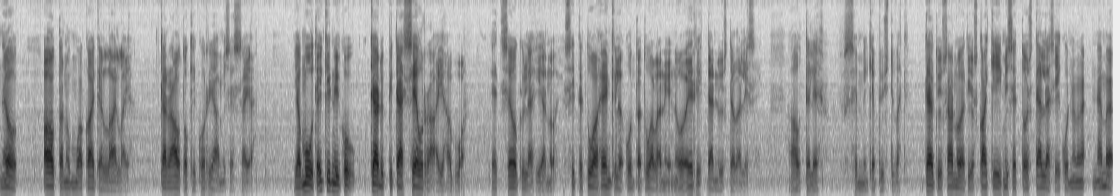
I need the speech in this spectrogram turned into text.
ne on auttanut mua kaiken lailla ja tämän autokin korjaamisessa ja, ja muutenkin niin kuin käynyt pitää seuraa ihan vaan. Et se on kyllä hienoa. Ja sitten tuo henkilökunta tuolla, niin ne on erittäin ystävällisiä. Auttelee sen, minkä pystyvät. Täytyy sanoa, että jos kaikki ihmiset olisi tällaisia kuin nämä, nämä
